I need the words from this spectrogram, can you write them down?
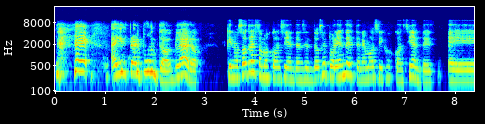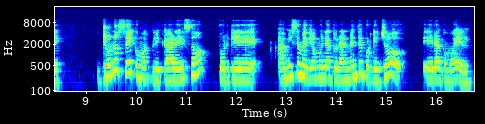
Ahí está el punto, claro, que nosotras somos conscientes, entonces por ende tenemos hijos conscientes. Eh, yo no sé cómo explicar eso porque a mí se me dio muy naturalmente porque yo era como él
